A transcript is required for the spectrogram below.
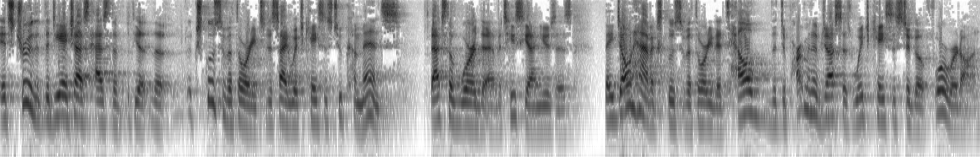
It's true that the DHS has the, the, the, exclusive authority to decide which cases to commence. That's the word that Avetisyan uses. They don't have exclusive authority to tell the Department of Justice which cases to go forward on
